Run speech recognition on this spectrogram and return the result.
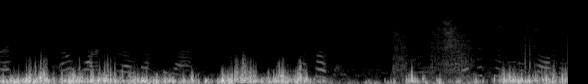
I don't want to do right after that. Yeah, perfect. Perfect for me to stop it.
